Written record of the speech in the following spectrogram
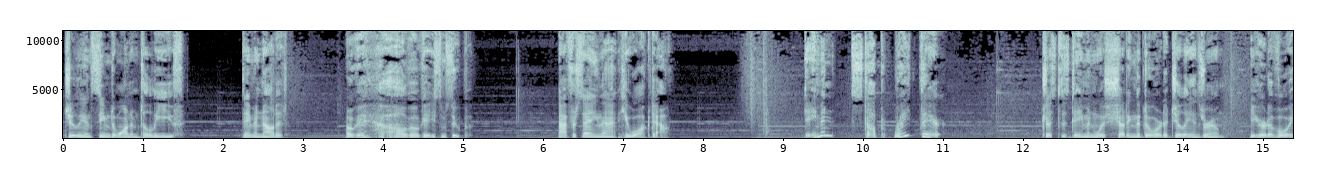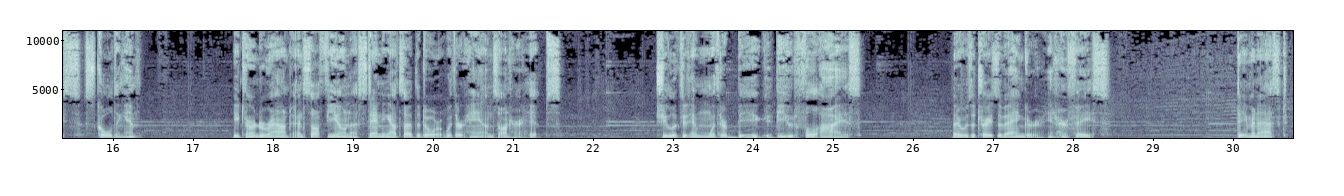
Jillian seemed to want him to leave. Damon nodded. Okay, I'll go get you some soup. After saying that, he walked out. Damon, stop right there! Just as Damon was shutting the door to Jillian's room, he heard a voice scolding him. He turned around and saw Fiona standing outside the door with her hands on her hips. She looked at him with her big, beautiful eyes. There was a trace of anger in her face. Damon asked,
